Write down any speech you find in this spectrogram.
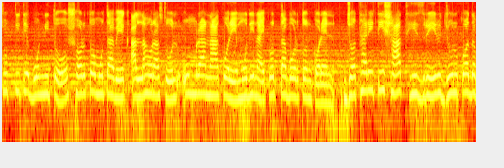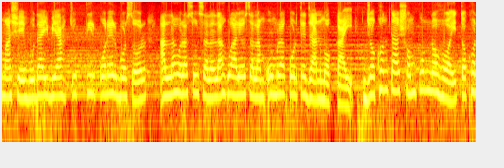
চুক্তিতে বর্ণিত শর্ত মোতাবেক আল্লাহ রাসুল উমরা না করে মদিনায় প্রত্যাবর্তন করেন। যথারীতি সাত হিজরির জুলকদ মাসে হুদাইবিয়াহ চুক্তির পরের বছর আল্লাহ রাসুল সাল্লাহু আলিয়াল্লাম উমরা করতে যান মক্কায়। যখন তা সম্পূর্ণ হয়, তখন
